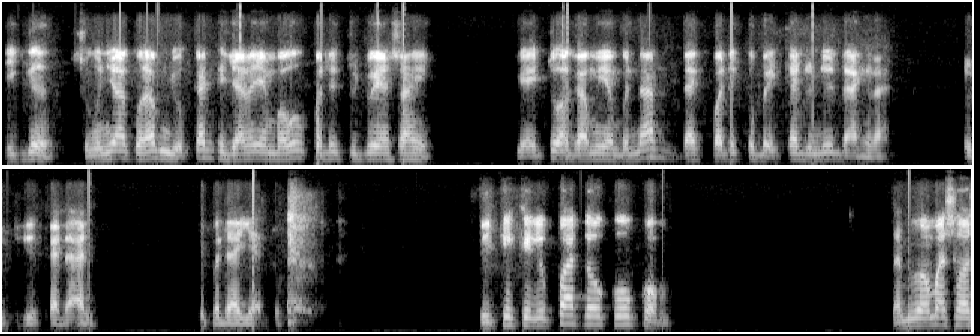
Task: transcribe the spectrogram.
Tiga, sungguhnya Al-Quran menunjukkan ke jalan yang bawa kepada tujuan yang sahih. Iaitu agama yang benar dan kepada kebaikan dunia dan akhirat. Itu tiga keadaan daripada ayat tu. Fikir kehidupan atau hukum-hukum. Nabi Muhammad SAW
